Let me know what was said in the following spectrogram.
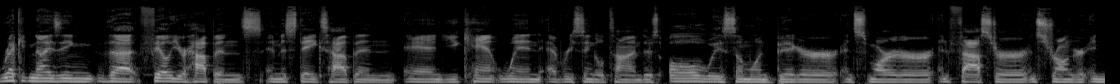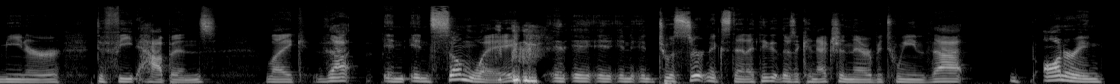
Recognizing that failure happens and mistakes happen, and you can't win every single time. There's always someone bigger and smarter and faster and stronger and meaner. Defeat happens. Like that in in some way, in, in, in, in, to a certain extent, I think that there's a connection there between that honoring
